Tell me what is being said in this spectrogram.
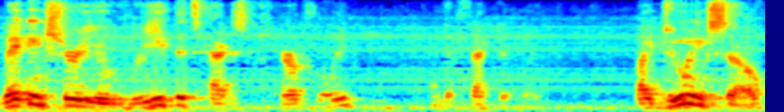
Making sure you read the text carefully and effectively. By doing so,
